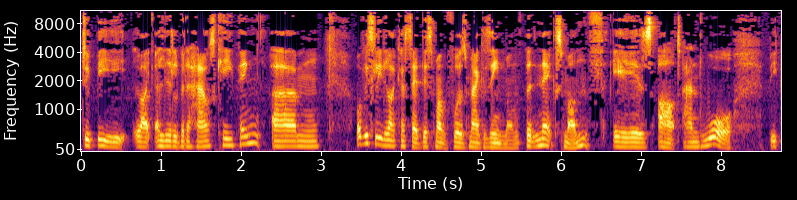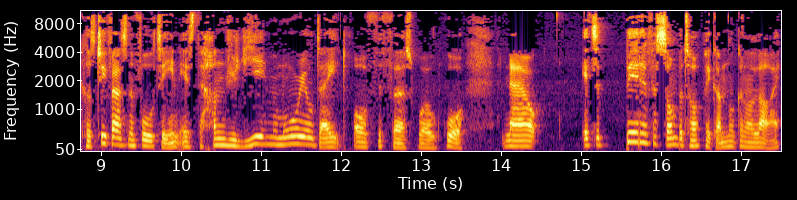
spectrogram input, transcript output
to be like a little bit of housekeeping. Um, obviously, like I said, this month was magazine month, but next month is art and war because 2014 is the 100 year memorial date of the First World War. Now, it's a bit of a somber topic, I'm not going to lie,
